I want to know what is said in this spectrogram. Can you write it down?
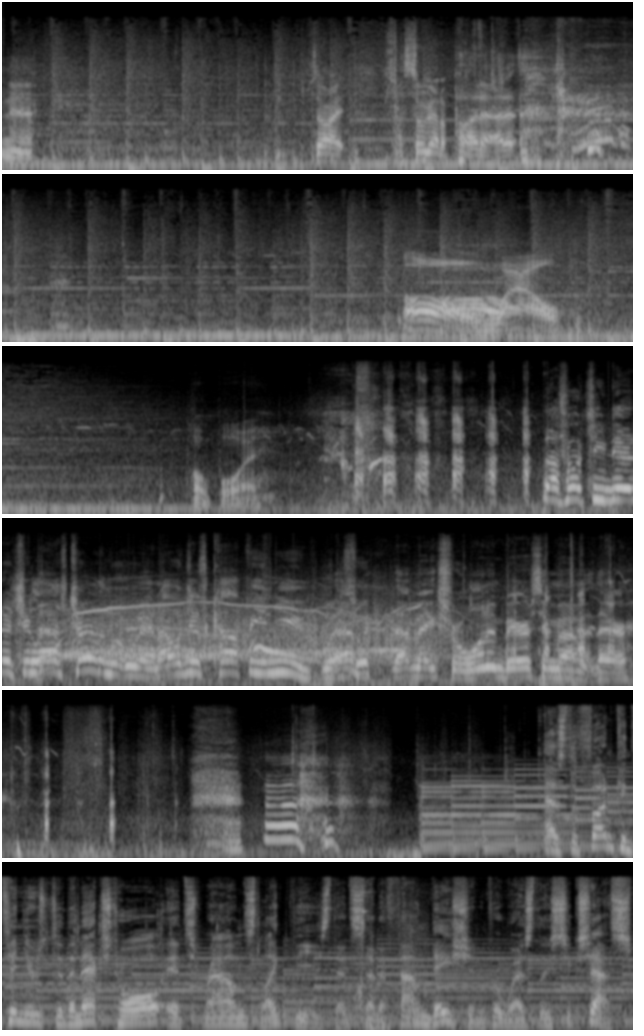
Yeah. It's all right. I still got a putt at it. Oh, oh, wow. Oh, boy. That's what you did at your last tournament win. I was just copying you, that, that makes for one embarrassing moment there. As the fun continues to the next hole, it's rounds like these that set a foundation for Wesley's success.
